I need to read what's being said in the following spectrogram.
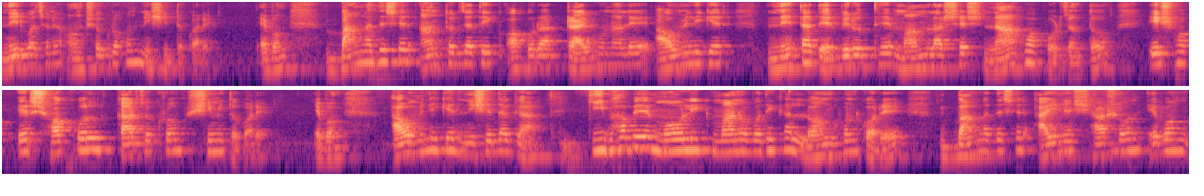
নির্বাচনে অংশগ্রহণ নিষিদ্ধ করে। এবং বাংলাদেশের আন্তর্জাতিক অপরাধ ট্রাইব্যুনালে আওয়ামী লীগের নেতাদের বিরুদ্ধে মামলা শেষ না হওয়া পর্যন্ত এসব এর সকল কার্যক্রম সীমিত করে এবং আওয়ামী লীগের নিষেধাজ্ঞা কীভাবে মৌলিক মানবাধিকার লঙ্ঘন করে, বাংলাদেশের আইনের শাসন এবং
